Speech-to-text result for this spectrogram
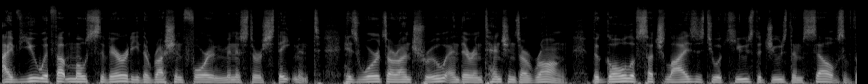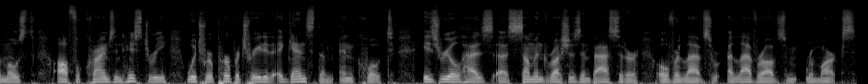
I view with utmost severity the Russian foreign minister's statement. His words are untrue and their intentions are wrong. The goal of such lies is to accuse the Jews themselves of the most awful crimes in history which were perpetrated against them, end quote. Israel has uh, summoned Russia's ambassador over Lavrov's remarks.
